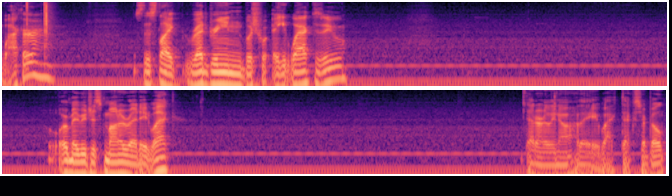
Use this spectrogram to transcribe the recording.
Whacker? Is this like red green bush eight whack zoo? Or maybe just mono red eight whack? I don't really know how the eight whack decks are built.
